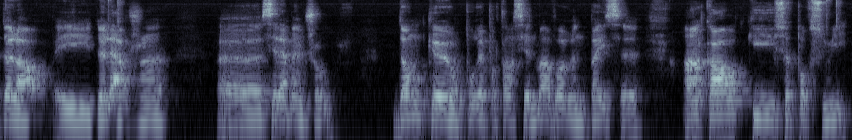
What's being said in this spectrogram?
dollar et de l'argent. c'est la même chose. Donc, on pourrait potentiellement avoir une baisse encore qui se poursuit.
